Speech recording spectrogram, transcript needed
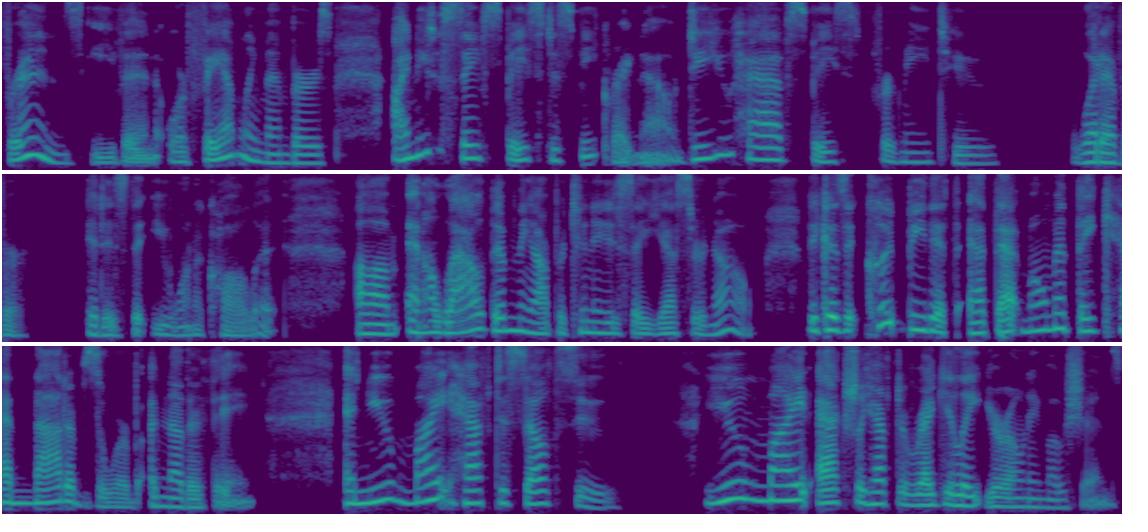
friends, even or family members, I need a safe space to speak right now. Do you have space for me to, whatever it is that you want to call it? Um, and allow them the opportunity to say yes or no, because it could be that at that moment they cannot absorb another thing and you might have to self soothe. You might actually have to regulate your own emotions.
